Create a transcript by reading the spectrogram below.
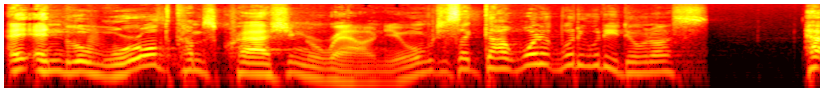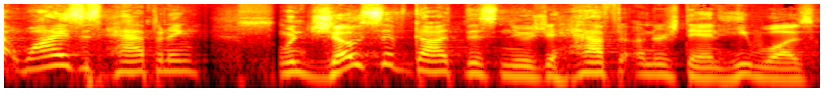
And, and, the world comes crashing around you. And we're just like, God, what, what, what are you doing to us? How, why is this happening? When Joseph got this news, you have to understand he was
